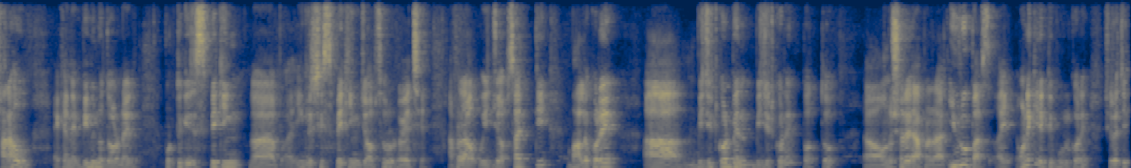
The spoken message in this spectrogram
ছাড়াও এখানে বিভিন্ন ধরনের পর্তুগিজ স্পিকিং ইংলিশ স্পিকিং জবসও রয়েছে। আপনারা ওই জব সাইটটি ভালো করে ভিজিট করবেন ভিজিট করে তথ্য অনুসারে আপনারা ইউরোপাস অনেকে একটি ভুল করে, সেটা হচ্ছে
